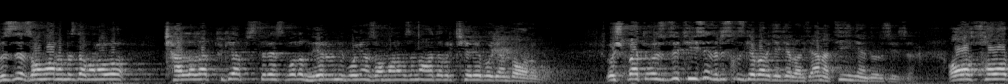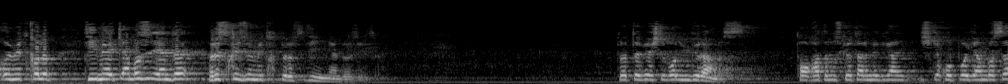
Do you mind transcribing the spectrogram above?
bizni zamonimizda mana bu kallalar tugab, stress bo'lib, nervni bo'lgan zamonimizda nohada bir kerak bo'lgan dori bu. O'shpati o'zingizni tiysiz, rizqingizga baraka kelar ekan. Ana tiyinganda o'zingizni. oz savob umid qilib tiymayotgan bo'lsangiz, endi rizqingizni umid qilib turibsiz tiyinganda o'zingizni. 4 ta 5 ta bo'lib yuguramiz. Toqatimiz ko'tarmaydigan ishga qo'yib qo'ygan bo'lsa,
